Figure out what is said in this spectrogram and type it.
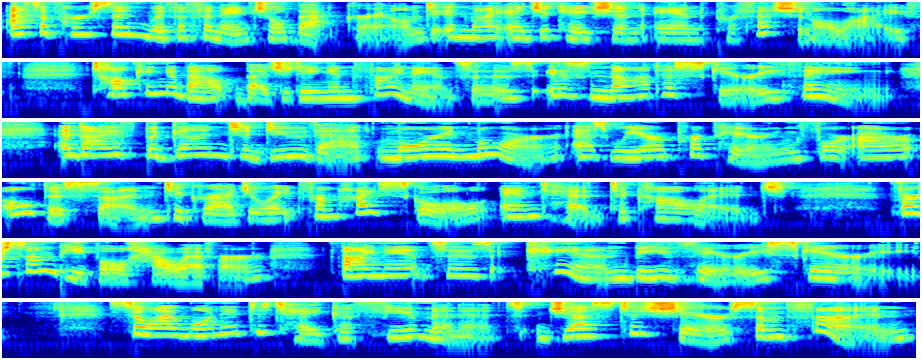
As a person with a financial background in my education and professional life, talking about budgeting and finances is not a scary thing, and I have begun to do that more and more as we are preparing for our oldest son to graduate from high school and head to college. For some people, however, finances can be very scary. So I wanted to take a few minutes just to share some fun,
